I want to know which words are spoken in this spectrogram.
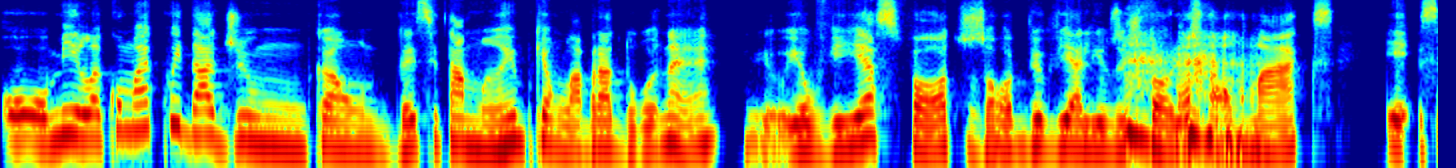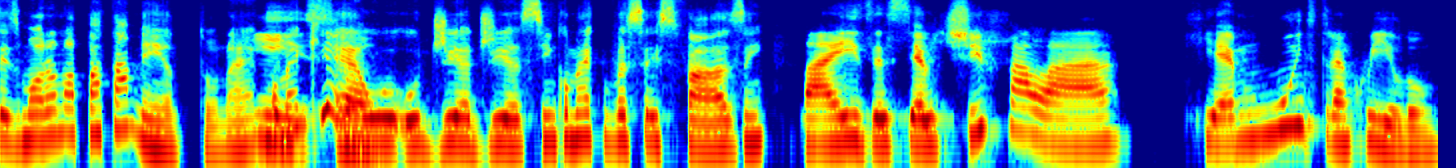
Ô, Mila, como é cuidar de um cão desse tamanho, porque é um labrador, né? Eu, eu vi as fotos, óbvio, vi ali os stories com o Max. E, vocês moram no apartamento, né? Isso. Como é que é o, o, dia a dia, assim? Como é que vocês fazem? Mas, se eu te falar que é muito tranquilo.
